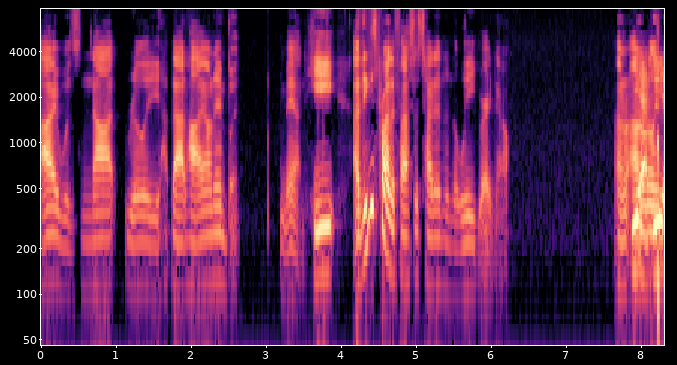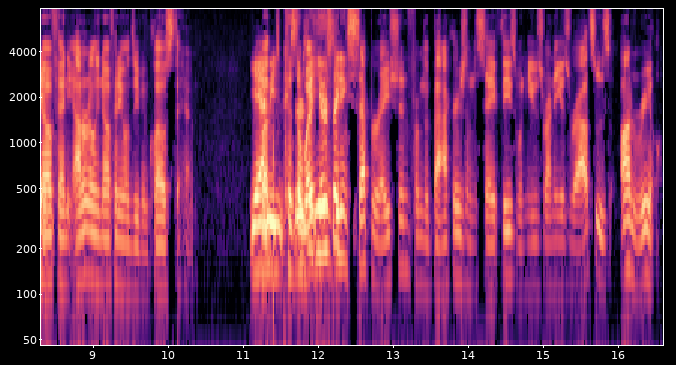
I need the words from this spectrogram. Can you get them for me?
I was not really that high on him, but man, he I think he's probably the fastest tight end in the league right now. I don't, yeah, I don't really know if any I don't really know if anyone's even close to him. Yeah, but, I mean, because the way like, he was like, getting separation from the backers and the safeties when he was running his routes was unreal.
